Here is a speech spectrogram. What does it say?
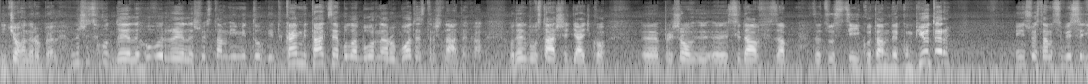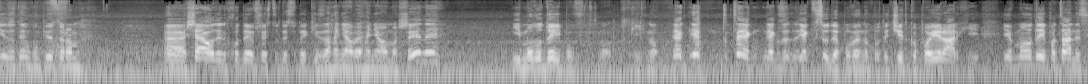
нічого не робили. Вони щось ходили, говорили, щось там іміту. І така імітація була бурна робота, страшна така. Один був старший дядько, е, прийшов, е, е, сідав за, за цю стійку там, де комп'ютер. Він щось там собі сидів за тим комп'ютером. Е, ще один ходив щось туди-сюди, який заганяв, виганяв машини. І молодий був, ну, такий, ну, як, як, це як, як, як всюди повинно бути, чітко, по ієрархії. І молодий пацанець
